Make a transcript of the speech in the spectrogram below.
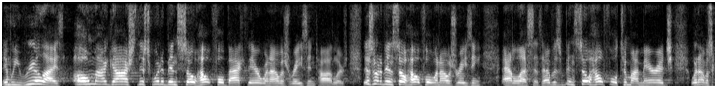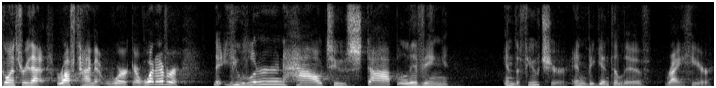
and we realize, oh my gosh, this would have been so helpful back there when I was raising toddlers. This would have been so helpful when I was raising adolescents. That would have been so helpful to my marriage when I was going through that rough time at work or whatever. That you learn how to stop living in the future and begin to live right here,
